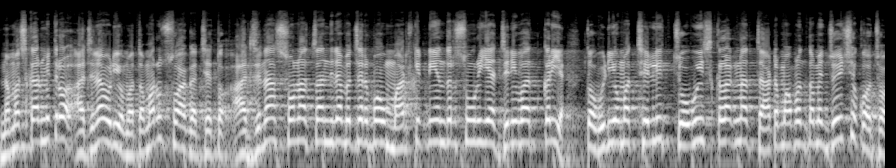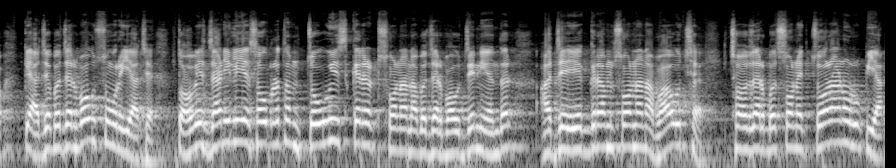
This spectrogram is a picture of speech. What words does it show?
નમસ્કાર મિત્રો, આજના વિડીયોમાં તમારું સ્વાગત છે. તો આજના સોના ચાંદીના બજાર ભાવ માર્કેટની અંદર શું રહ્યા જેની વાત કરીએ, તો વિડીયોમાં છેલ્લી ચોવીસ કલાકના ચાર્ટમાં પણ તમે જોઈ શકો છો કે આજે બજાર ભાવ શું રહ્યા છે. તો હવે જાણી લઈએ સૌપ્રથમ ચોવીસ કેરેટ સોનાના બજાર ભાવ જેની અંદર આજે એક ગ્રામ સોનાના ભાવ છે, છ હજાર બસો ચોરાણું રૂપિયા,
